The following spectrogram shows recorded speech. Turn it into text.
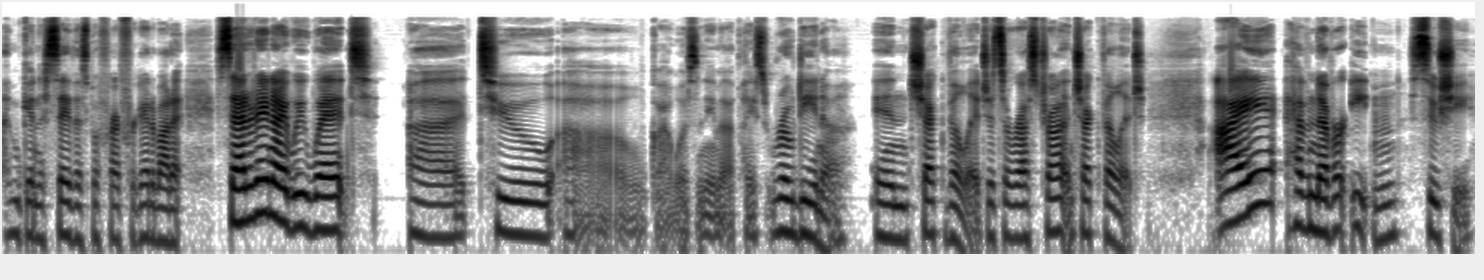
I'm going to say this before I forget about it. Saturday night, we went uh, to, uh, oh God, what's the name of that place? Rodina in Czech Village. It's a restaurant in Czech Village. I have never eaten sushi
